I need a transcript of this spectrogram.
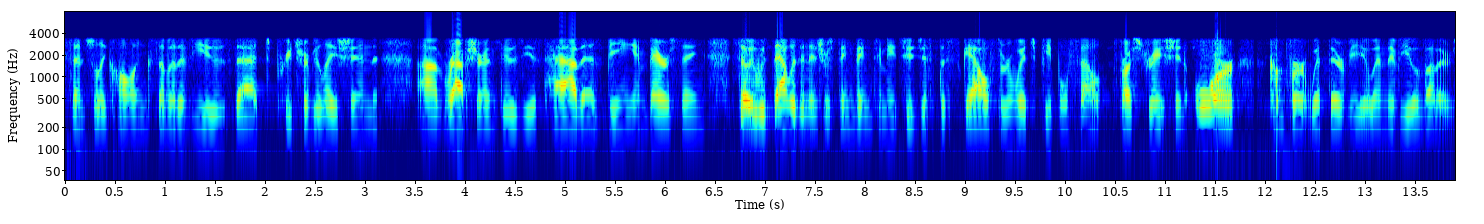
essentially calling some of the views that pre-tribulation um, rapture enthusiasts have as being embarrassing. So it was that was an interesting thing to me too, just the scale through which people felt frustration or comfort with their view and the view of others.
